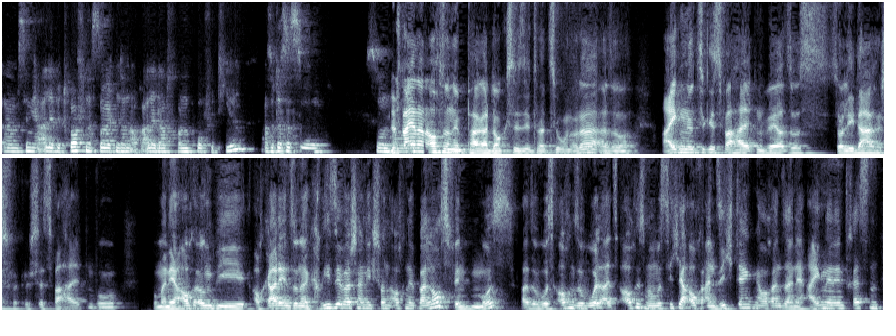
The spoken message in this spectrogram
ähm, sind ja alle betroffen, es sollten dann auch alle davon profitieren. Also das ist so, so. Das war ja dann auch so eine paradoxe Situation, oder? Also eigennütziges Verhalten versus solidarisches Verhalten, wo, wo man ja auch irgendwie, auch gerade in so einer Krise wahrscheinlich schon auch eine Balance finden muss. Also wo es auch ein sowohl als auch ist. Man muss sicher auch an sich denken, auch an seine eigenen Interessen.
